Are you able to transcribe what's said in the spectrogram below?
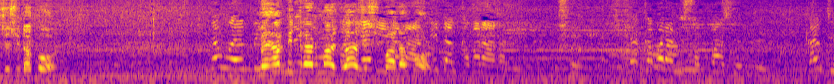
je suis d'accord. Mais arbitrairement, là, je Quel suis pas d'accord. Les Kabara ne sont pas sérieux. Quand tu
